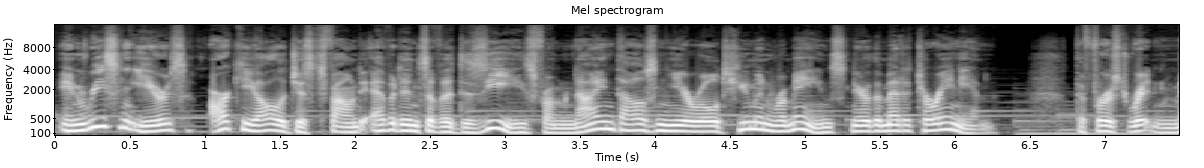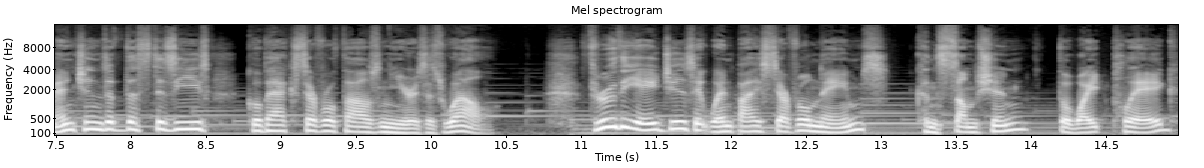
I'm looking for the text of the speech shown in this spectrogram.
In recent years, archaeologists found evidence of a disease from 9,000 year old human remains near the Mediterranean. The first written mentions of this disease go back several thousand years as well. Through the ages, it went by several names consumption, the White Plague,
